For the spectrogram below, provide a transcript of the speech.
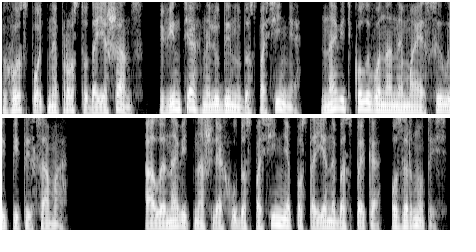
Господь не просто дає шанс, він тягне людину до спасіння, навіть коли вона не має сили піти сама. Але навіть на шляху до спасіння постає небезпека озирнутись.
